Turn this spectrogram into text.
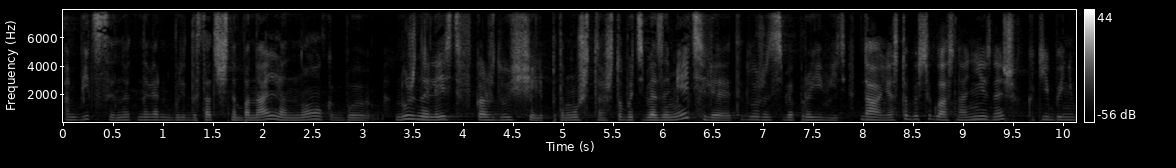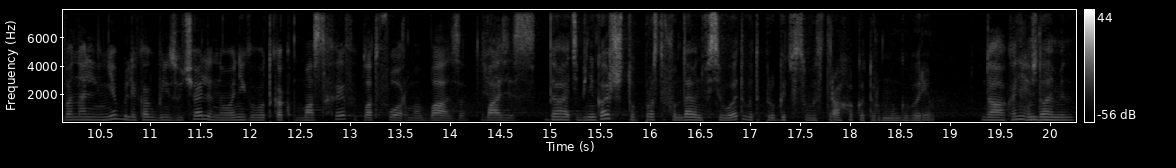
амбиции, ну это, наверное, будет достаточно банально, но как бы нужно лезть в каждую щель, потому что, чтобы тебя заметили, ты должен себя проявить. Да, я с тобой согласна. Они, знаешь, какие бы ни банальные не были, как бы ни звучали, но они вот как must-have и платформа, база, базис. Да, тебе не кажется, что просто фундамент всего этого — это прыгать в свой страх, о котором мы говорим? Да, конечно. Фундамент.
